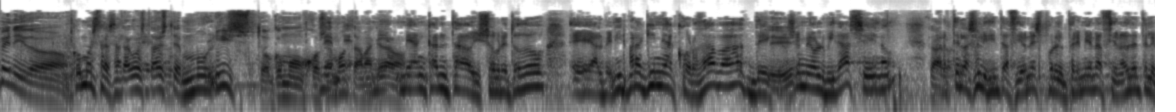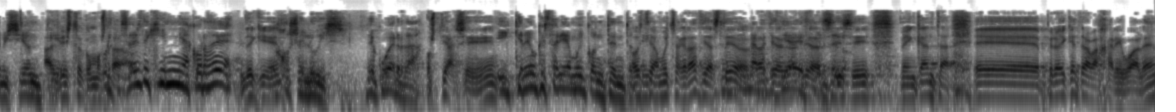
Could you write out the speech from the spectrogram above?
Bienvenido. ¿Cómo estás? ¿Te ha gustado este muy listo como José Mota? Me ha quedado. me ha encantado y sobre todo eh, al venir para aquí me acordaba de que no se me olvidase, ¿no? Darte las felicitaciones por el Premio Nacional de Televisión. ¿Has visto cómo Porque está? ¿sabes de quién me acordé? ¿De quién? José Luis, de Cuerda. Hostia, sí. Y creo que estaría muy contento. Hostia, muchas gracias, tío. Me Gracias, gracias. Sí, sí, me encanta. Eh, pero hay que trabajar igual, ¿eh?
